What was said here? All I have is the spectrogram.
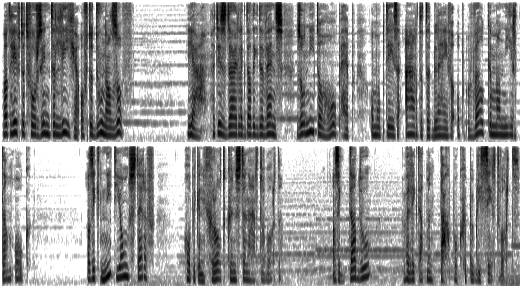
Wat heeft het voor zin te liegen of te doen alsof? Ja, het is duidelijk dat ik de wens, zo niet de hoop heb om op deze aarde te blijven, op welke manier dan ook. Als ik niet jong sterf, hoop ik een groot kunstenaar te worden. Als ik dat doe, wil ik dat mijn dagboek gepubliceerd wordt.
